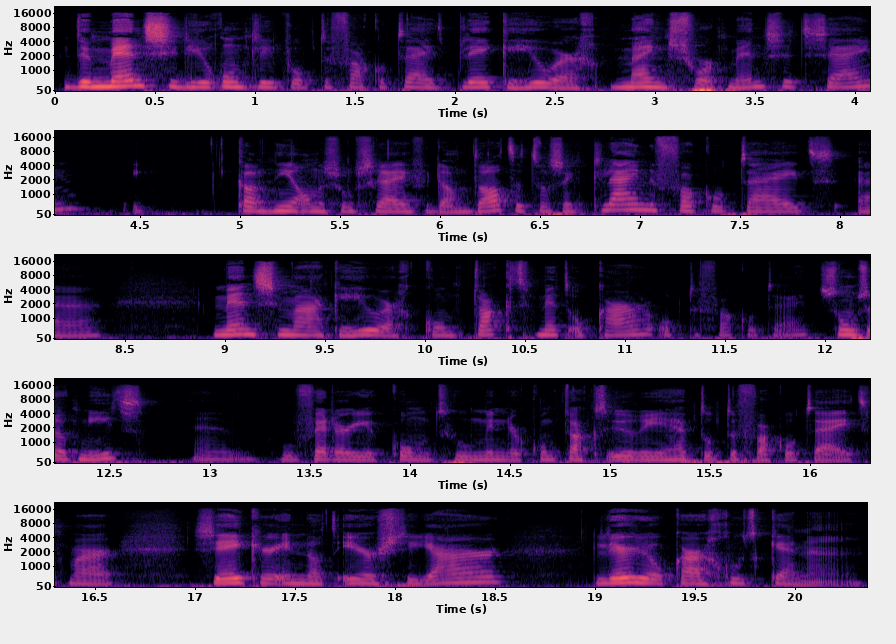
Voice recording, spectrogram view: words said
de mensen die rondliepen op de faculteit bleken heel erg mijn soort mensen te zijn. Kan het niet anders omschrijven dan dat. Het was een kleine faculteit. eh, mensen maken heel erg contact met elkaar op de faculteit. Soms ook niet. Eh, hoe verder je komt, hoe minder contacturen je hebt op de faculteit. Maar zeker in dat eerste jaar leer je elkaar goed kennen.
